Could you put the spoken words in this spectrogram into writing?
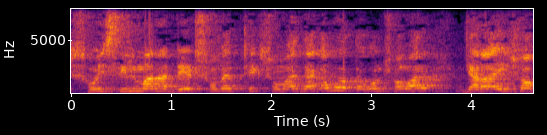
সই সিল মারা ডেট সমেত ঠিক সময় দেখাবো তখন সবার যারা এইসব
